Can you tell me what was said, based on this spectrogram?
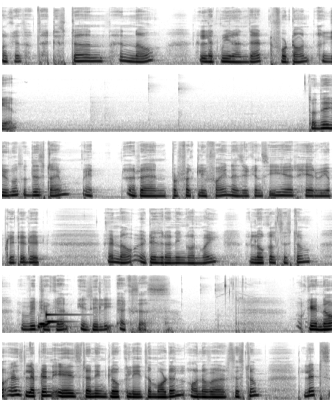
Okay so that and now let me run that photon again. So there you go. So this time it ran perfectly fine. As you can see here here we updated it. And now it is running on my local system which you can easily access. Okay now as lepton AI is running locally the model on our system let's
